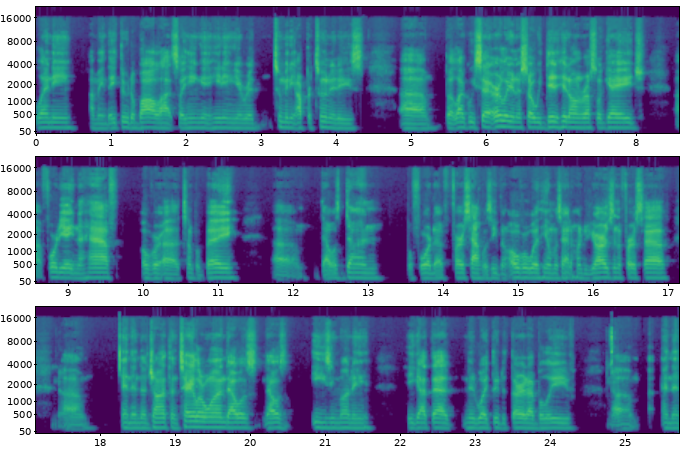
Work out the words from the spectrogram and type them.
Lenny. I mean, they threw the ball a lot, so he didn't get, he didn't get rid too many opportunities. Um, but like we said earlier in the show, we did hit on Russell Gage, uh, 48 and a half over uh, Tampa Bay. Um, that was done before the first half was even over with. He almost had 100 yards in the first half. Yeah. Um, and then the Jonathan Taylor one, that was that was easy money. He got that midway through the third, I believe. Um, and then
